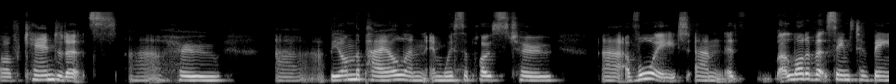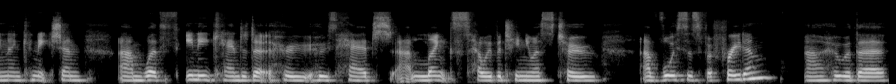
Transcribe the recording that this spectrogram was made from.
of candidates uh, who uh, beyond the pale, and, and we're supposed to uh, avoid. Um, a lot of it seems to have been in connection um, with any candidate who who's had uh, links, however tenuous, to uh, Voices for Freedom, uh, who are the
